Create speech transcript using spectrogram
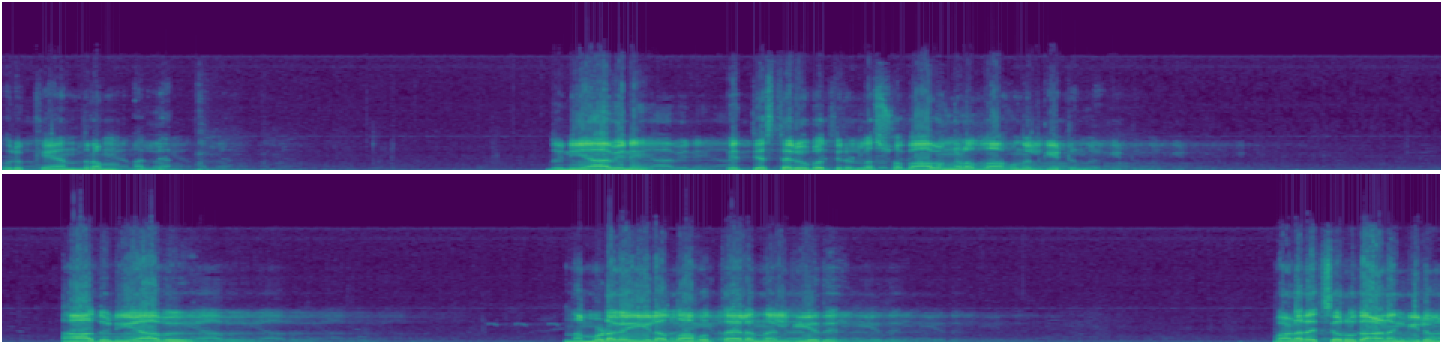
ഒരു കേന്ദ്രം അല്ല. ദുനിയാവിന് വ്യത്യസ്ത രൂപത്തിലുള്ള സ്വഭാവങ്ങൾ അള്ളാഹു നൽകിയിട്ടുണ്ട്. ആ ദുനിയാവ് നമ്മുടെ കയ്യിൽ അള്ളാഹുത്താല നൽകിയത് വളരെ ചെറുതാണെങ്കിലും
